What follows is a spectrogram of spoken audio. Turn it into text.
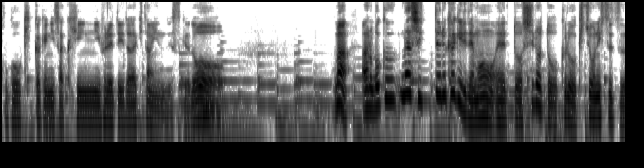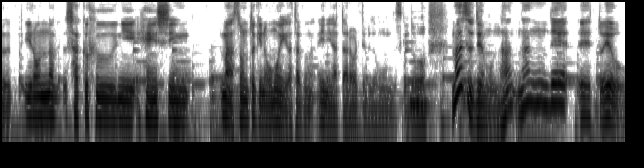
ここをきっかけに作品に触れていただきたいんですけど、まあ、あの、僕が知ってる限りでも、えっ、と、白と黒を基調にしつつ、いろんな作風に変身、まあ、その時の思いが多分絵になって現れてると思うんですけど、まずでも、な、なんで、えっ、と、絵を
